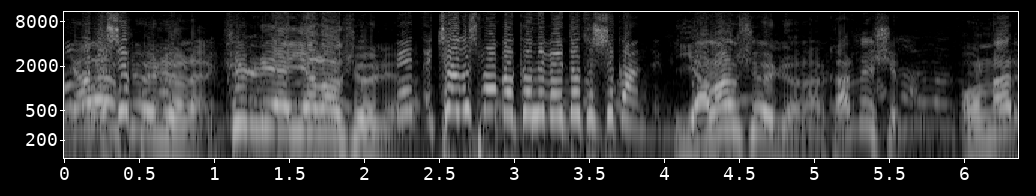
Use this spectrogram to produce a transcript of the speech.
O Yalan demiş- söylüyorlar. Külliyen yalan söylüyorlar. Ve Çalışma Bakanı Vedat Işıkhan demiş. Yalan söylüyorlar kardeşim. Onlar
